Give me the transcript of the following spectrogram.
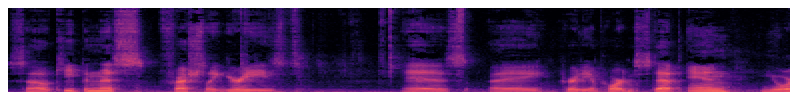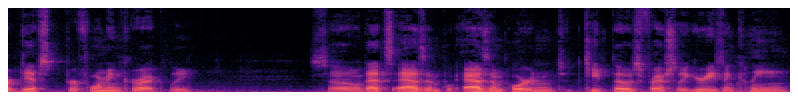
So keeping this freshly greased is a pretty important step in your diffs performing correctly. So that's as as important to keep those freshly greased and clean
